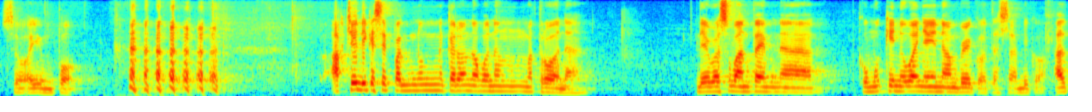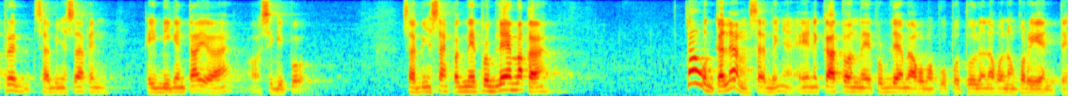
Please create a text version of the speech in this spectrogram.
So, ayun po. Actually, kasi pag nung nagkaroon ako ng matrona, there was one time na kinuha niya yung number ko, tapos sabi ko, Alfred, sabi niya sa akin, kaibigan tayo ha? O, sige po. Sabi niya sa akin, pag may problema ka, tawag ka lang, sabi niya. Eh, nagkataon may problema ako, mapuputulan ako ng kuryente.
